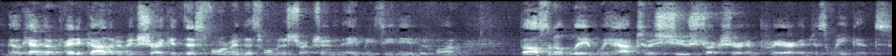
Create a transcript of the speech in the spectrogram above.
and go, okay, I'm going to pray to God, let me make sure I get this form in, this form of instruction, A, B, C, D, and move on. But I also don't believe we have to eschew structure in prayer and just wing it.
